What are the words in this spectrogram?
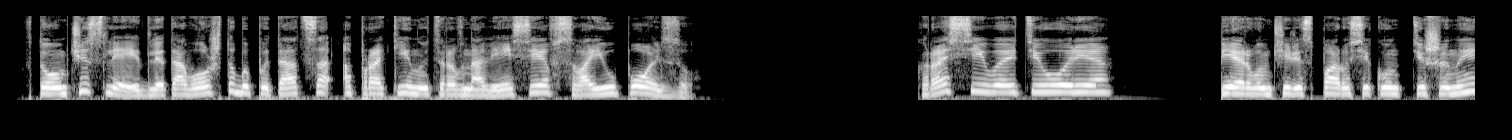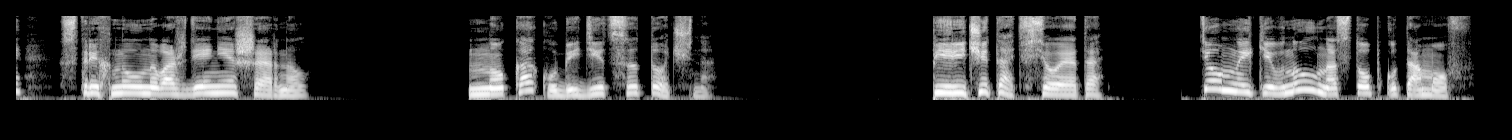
в том числе и для того, чтобы пытаться опрокинуть равновесие в свою пользу. Красивая теория. Первым через пару секунд тишины стряхнул на вождение Шернел. Но как убедиться точно? Перечитать все это. Темный кивнул на стопку томов.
